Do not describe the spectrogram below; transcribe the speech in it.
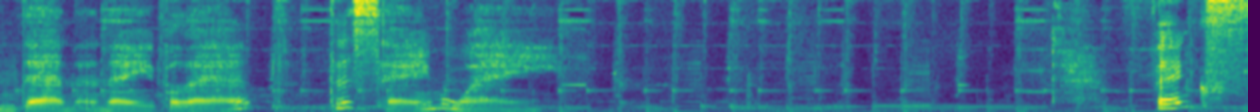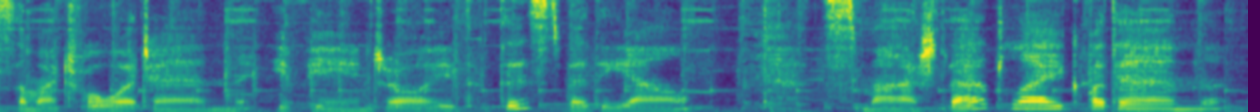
Then enable it the same way. Thanks so much for watching. If you enjoyed this video, smash that like button,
